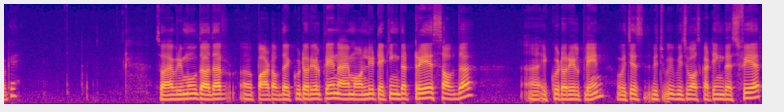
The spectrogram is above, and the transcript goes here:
Okay. So, I have removed the other uh, part of the equatorial plane I am only taking the trace of the uh, equatorial plane which is which which was cutting the sphere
